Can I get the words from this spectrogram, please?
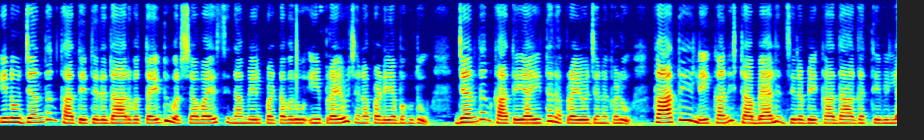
ಇನ್ನು ಜನ್ಧನ್ ಖಾತೆ ತೆರೆದ ಅರವತ್ತೈದು ವರ್ಷ ವಯಸ್ಸಿನ ಮೇಲ್ಪಟ್ಟವರು ಈ ಪ್ರಯೋಜನ ಪಡೆಯಬಹುದು. ಜನ್ಧನ್ ಖಾತೆಯ ಇತರ ಪ್ರಯೋಜನಗಳು. ಖಾತೆಯಲ್ಲಿ ಕನಿಷ್ಠ ಬ್ಯಾಲೆನ್ಸ್ ಇರಬೇಕಾದ ಅಗತ್ಯವಿಲ್ಲ.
